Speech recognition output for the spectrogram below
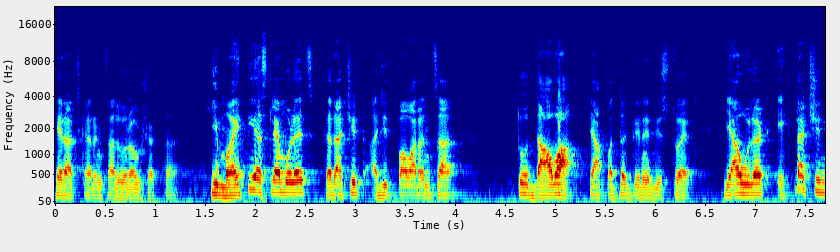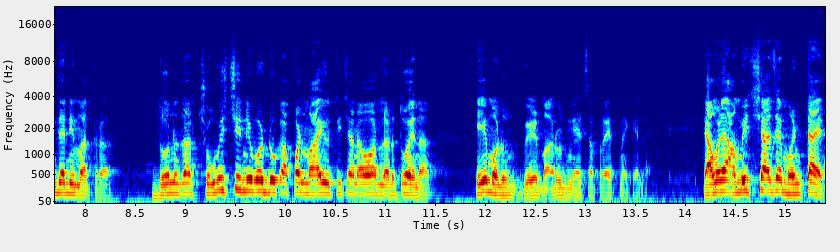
हे राजकारण चालू राहू शकतं. ही माहिती असल्यामुळेच कदाचित अजित पवारांचा तो दावा त्या पद्धतीने दिसतोय. या उलट एकनाथ शिंदेनी मात्र दोन हजार चोवीसची निवडणूक आपण महायुतीच्या नावावर लढतोय ना हे म्हणून वेळ मारून घ्यायचा प्रयत्न केलाय. त्यामुळे अमित शहा जे म्हणतायत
